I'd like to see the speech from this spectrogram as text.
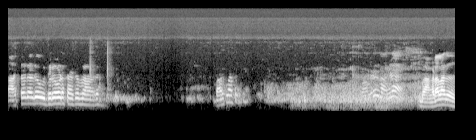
आता दादा उधरवड सारखं बाहेर बांगडा लागत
